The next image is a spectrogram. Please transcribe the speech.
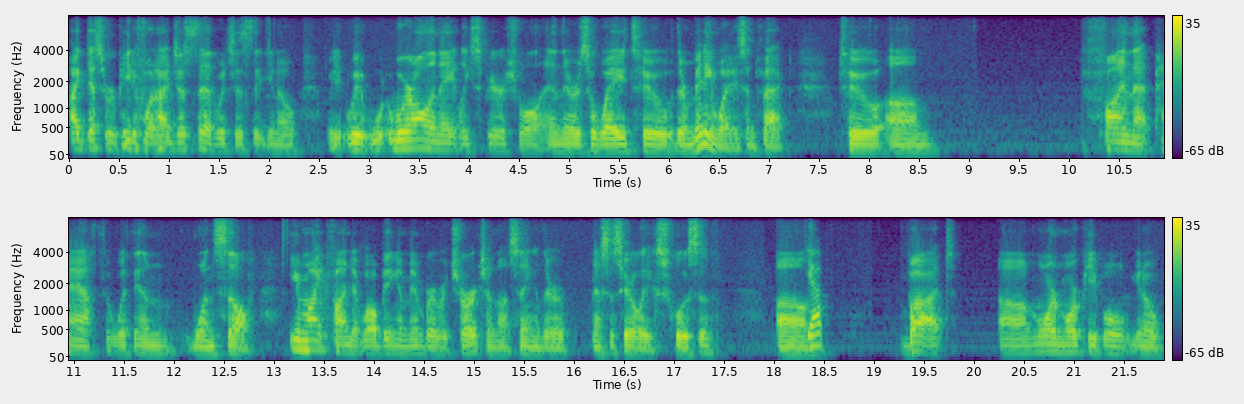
I guess a repeat of what I just said, which is that, you know, we, we, we're all innately spiritual, and there's a way to, there are many ways, in fact, to um, find that path within oneself. You might find it while being a member of a church. I'm not saying they're necessarily exclusive. Um, yep. But uh, more and more people, you know,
